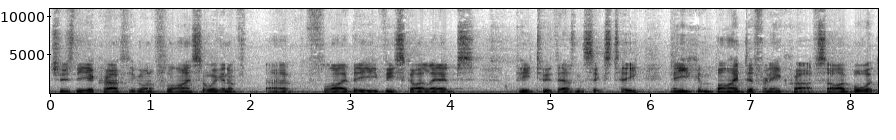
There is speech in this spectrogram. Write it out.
choose the aircraft that you want to fly. So we're going to uh, fly the V Skylabs P2006T. Now you can buy different aircraft. So I bought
